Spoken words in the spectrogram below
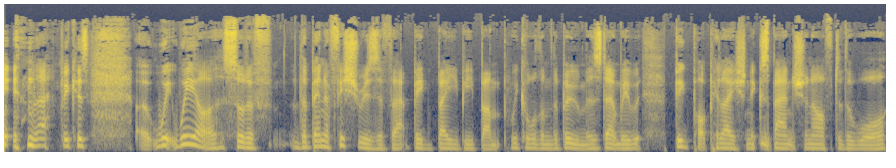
in that because uh, we we are sort of the beneficiaries of that big baby bump. We call them the boomers, don't we? Big population expansion after the war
